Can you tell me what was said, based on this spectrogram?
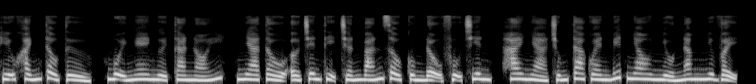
"Hữu Khánh tàu tử, muội nghe người ta nói, nhà tàu ở trên thị trấn bán dầu cùng đậu phụ chiên, hai nhà chúng ta quen biết nhau nhiều năm như vậy,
